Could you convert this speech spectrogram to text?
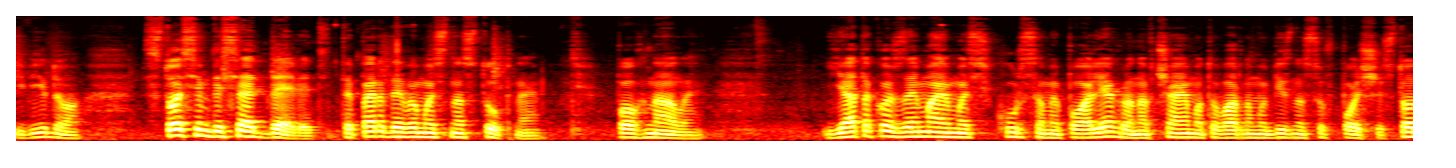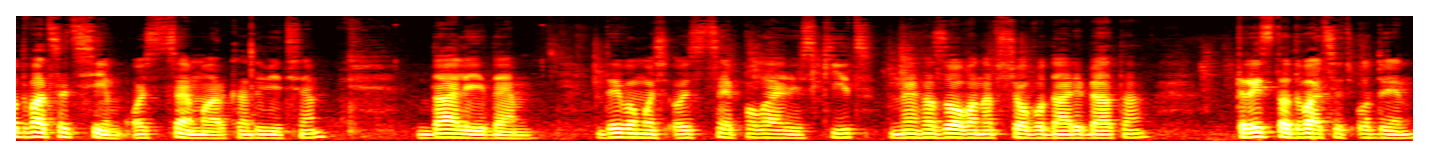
і відео. 179. Тепер дивимось наступне. Погнали. Я також займаємось курсами по Allegro, навчаємо товарному бізнесу в Польщі. 127. Ось це марка, дивіться. Далі йдемо. Дивимось, ось це Polaris Kids. Не газована все вода, ребята. 321.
